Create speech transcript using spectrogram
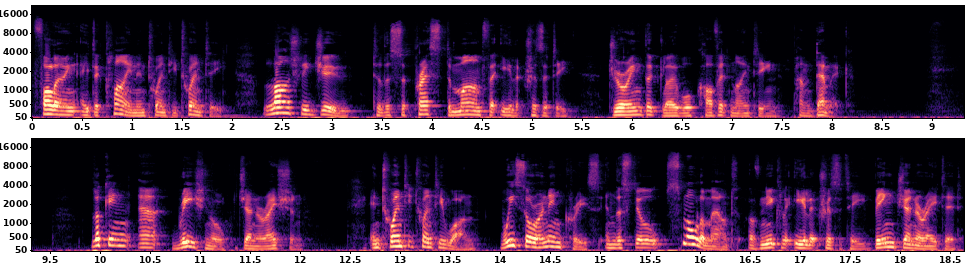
following a decline in 2020, largely due to the suppressed demand for electricity during the global COVID 19 pandemic. Looking at regional generation, in 2021, we saw an increase in the still small amount of nuclear electricity being generated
